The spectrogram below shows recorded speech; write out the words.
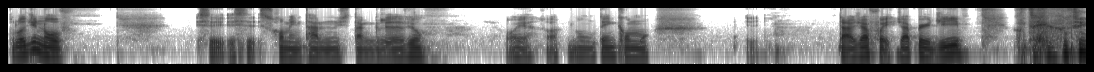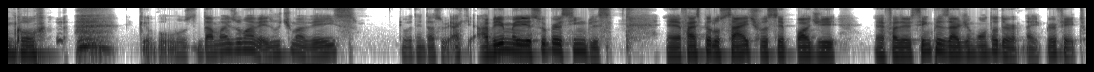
pulou de novo. Esse, esse, esse comentário no Instagram, viu? Olha só, não tem como. Tá, já foi, já perdi. Não tem, não tem como. Eu vou tentar mais uma vez, última vez. Eu vou tentar subir. Aqui, abrir meia é super simples. É, faz pelo site, você pode é, fazer sem precisar de um contador. Aí, perfeito.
